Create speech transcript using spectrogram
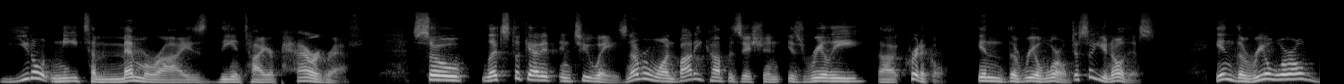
you don't need to memorize the entire paragraph. So let's look at it in two ways. Number one, body composition is really uh, critical in the real world, just so you know this in the real world,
